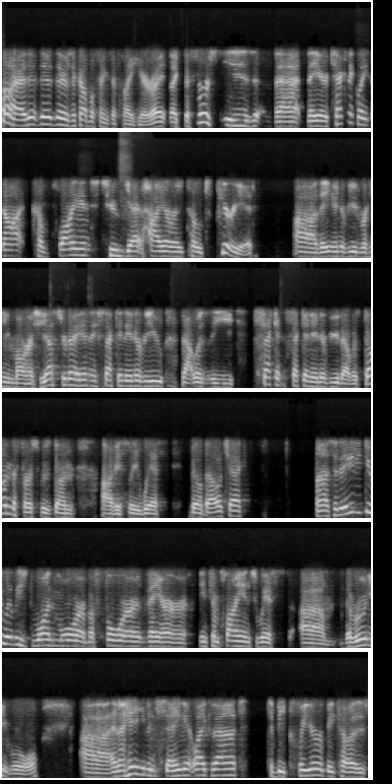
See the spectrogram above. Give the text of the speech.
Well, there, there's a couple things at play here, right? Like the first is that they are technically not compliant to get hire a coach. Period. Uh, they interviewed Raheem Morris yesterday in a second interview. That was the second second interview that was done. The first was done obviously with Bill Belichick. Uh, so they need to do at least one more before they are in compliance with um, the Rooney Rule. Uh, and I hate even saying it like that to be clear, because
